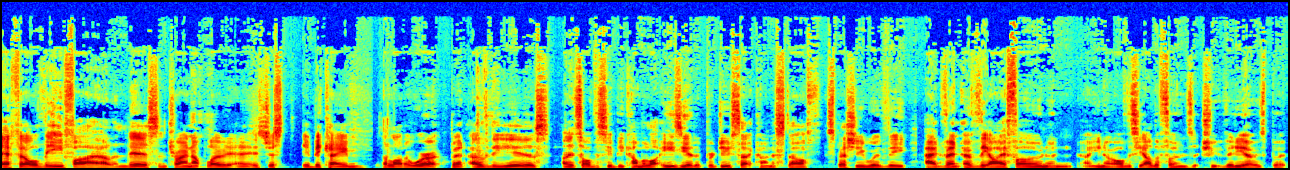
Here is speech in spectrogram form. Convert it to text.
FLV file and this and try and upload it. And it's just, it became a lot of work. But over the years, it's obviously become a lot easier to produce that kind of stuff, especially with the advent of the iPhone and, you know, obviously other phones that shoot videos. But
